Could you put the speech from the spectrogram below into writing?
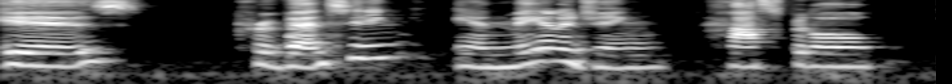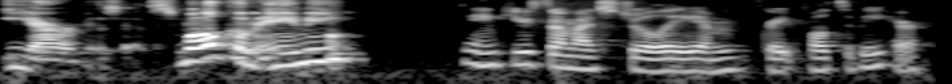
is preventing and managing hospital ER visits. Welcome, Amy. Thank you so much, Julie. I'm grateful to be here.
